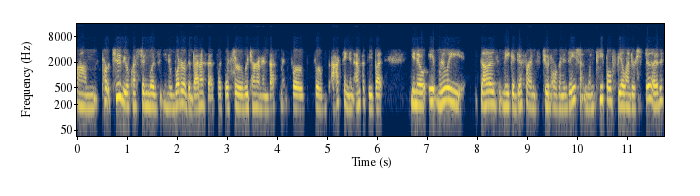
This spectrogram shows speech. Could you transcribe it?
um, part two of your question was, you know, what are the benefits? Like, what's your return on investment for for acting in empathy? But you know, it really does make a difference to an organization when people feel understood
